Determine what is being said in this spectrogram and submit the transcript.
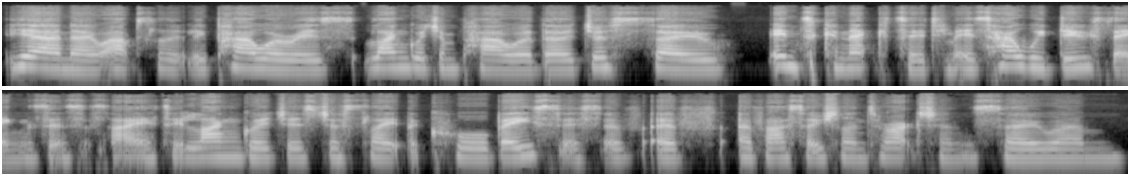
Yeah, no, absolutely. Power is language and power. They're just so interconnected. It's how we do things in society. Language is just like the core basis of, of, of our social interactions. So, um,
